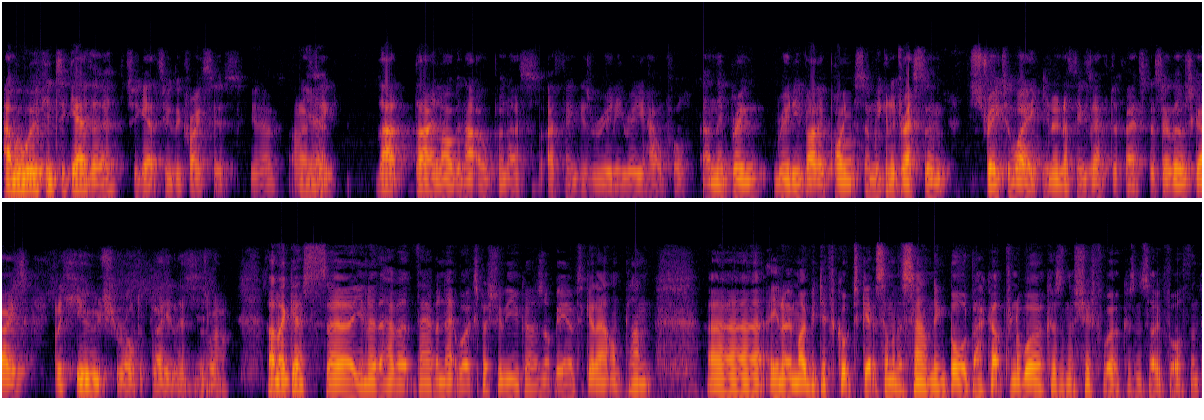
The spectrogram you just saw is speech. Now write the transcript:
and we're working together to get through the crisis, you know. And I yeah. think that dialogue and that openness, I think, is really, really helpful. And they bring really valid points, and we can address them straight away. You know, nothing's left to fester. So those guys got a huge role to play in this yeah. as well. And I guess uh, you know they have a they have a network, especially with you guys not being able to get out on plant. Uh, you know, it might be difficult to get some of the sounding board back up from the workers and the shift workers and so forth. And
